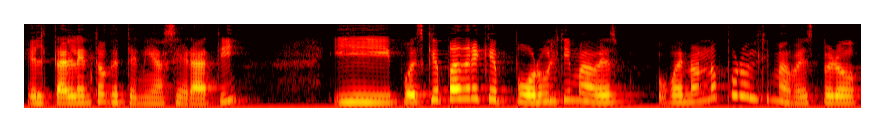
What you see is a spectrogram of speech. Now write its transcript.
el talento que tenía Cerati y pues qué padre que por última vez, bueno, no por última vez, pero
